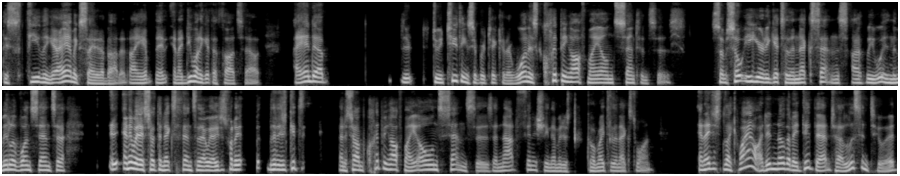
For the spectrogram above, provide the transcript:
this feeling. I am excited about it. I am, and I do want to get the thoughts out. I end up doing two things in particular. One is clipping off my own sentences. So I'm so eager to get to the next sentence. I'll be in the middle of one sentence. Uh, anyway, I start the next sentence that way. I just want to, but it gets, and so I'm clipping off my own sentences and not finishing them and just going right to the next one. And I just like, wow, I didn't know that I did that until I listened to it.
